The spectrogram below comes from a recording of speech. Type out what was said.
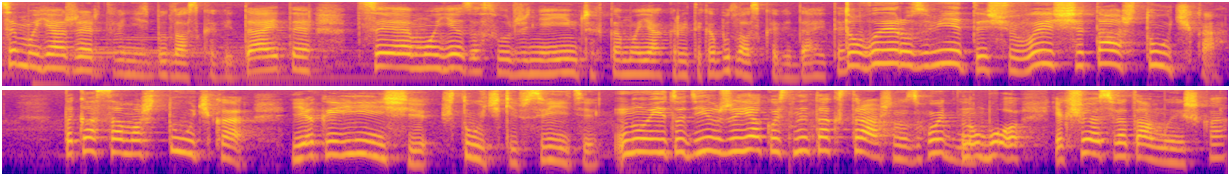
це моя жертвеність, будь ласка, віддайте, це моє засудження інших та моя критика, будь ласка, віддайте. То ви розумієте, що ви ще та штучка. Така сама штучка, як і інші штучки в світі. Ну і тоді вже якось не так страшно згодні. Ну бо якщо я свята мишка,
